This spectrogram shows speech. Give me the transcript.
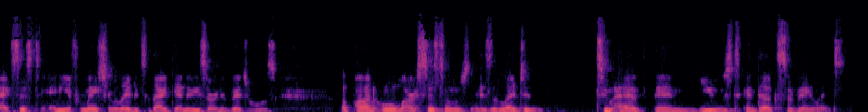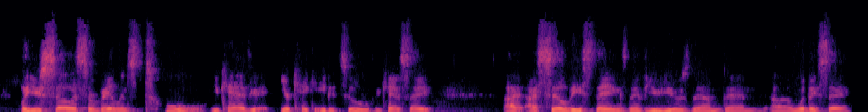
access to any information related to the identities or individuals upon whom our systems is alleged to have been used to conduct surveillance. But you sell a surveillance tool. You can't have your, your cake eat it too. You can't say, I, I sell these things, and if you use them, then uh, what they say?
